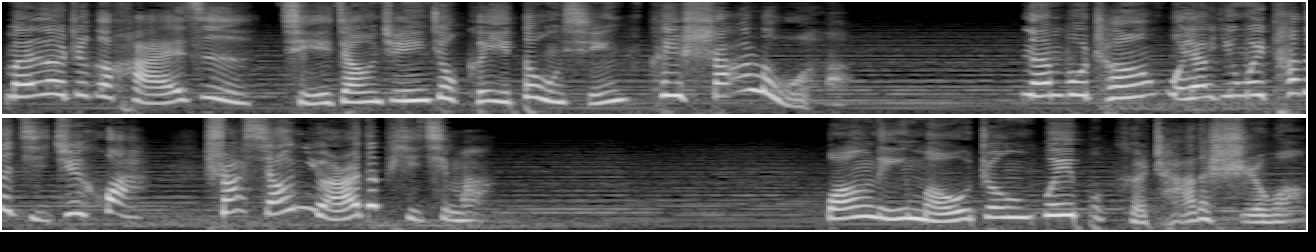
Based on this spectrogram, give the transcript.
没了这个孩子，齐将军就可以动刑，可以杀了我了。难不成我要因为他的几句话耍小女儿的脾气吗？王林眸中微不可察的失望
